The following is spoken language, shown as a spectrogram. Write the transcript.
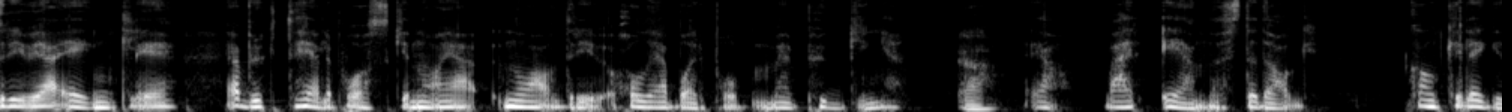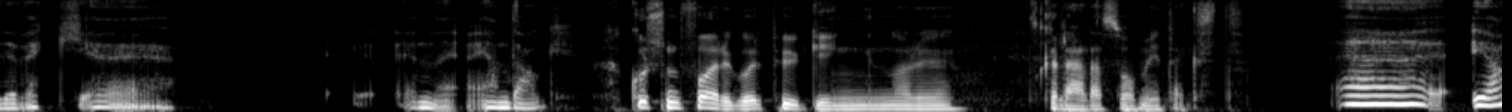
driver jeg egentlig Jeg har brukt hele påsken, og jeg, nå driver, holder jeg bare på med pugging. Ja. Ja, hver eneste dag. Kan ikke legge det vekk eh, en, en dag. Hvordan foregår pugging når du skal lære deg så mye tekst? Eh, ja,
